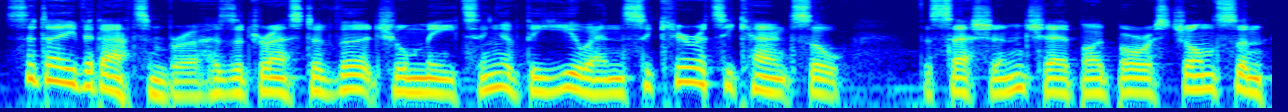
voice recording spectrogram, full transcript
Sir David Attenborough has addressed a virtual meeting of the UN Security Council. The session, chaired by Boris Johnson,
